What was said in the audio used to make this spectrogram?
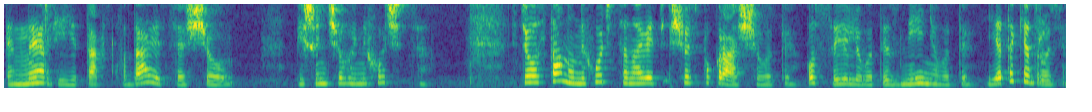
енергії так складаються, що більше нічого й не хочеться. З цього стану не хочеться навіть щось покращувати, посилювати, змінювати. Є таке, друзі?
